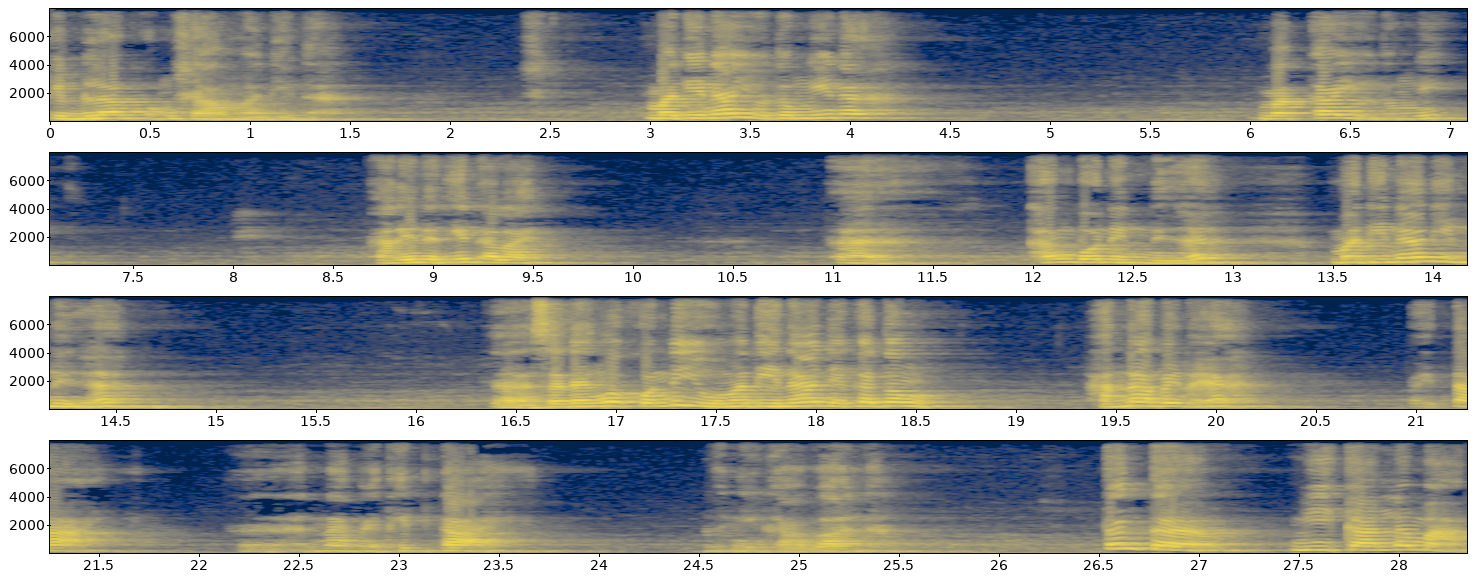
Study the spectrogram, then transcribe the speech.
กิบละของชาวมะดีนะ ห์มดีนาอยู่ตรงนี้นะ มักกะอยู่ตรงนี้ อันนี้ในทิศอะไร อ่า ข้างบนในเหนือ มาดีนานี่เหนือ อ่า แสดงว่าคนที่อยู่มาดีนาเนี่ยก็ต้องหันหน้าไปไหนอะไปใต้อ่าหันหน้าไปทิศใต้นี่กาวว่านะ ตั้งแต่มีการละหมาด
